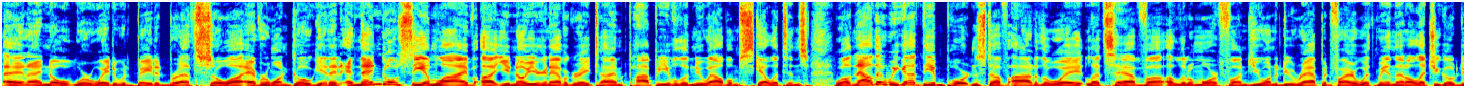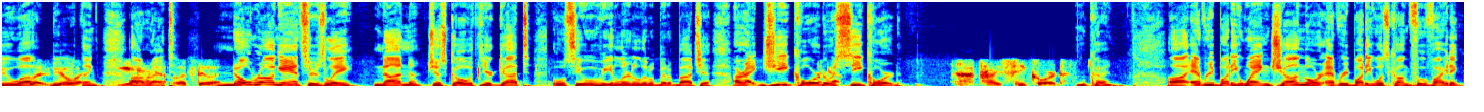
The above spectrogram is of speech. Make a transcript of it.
and I know we're waiting with bated breath. So uh, everyone, go get it, and then go see him live. Uh, you know you're gonna have a great time. Pop Evil, the new album, Skeletons. Well, now that we got the important stuff out of the way, let's have uh, a little more fun. Do you want to do rapid fire with me, and then I'll let you go do uh, do do your it. thing? Yeah, All right, let's do it. No wrong answers, Leigh. None. Just go with your gut. We'll see what we can learn a little bit about you. All right, G chord or C chord? Ah, probably C chord. Okay. Uh, everybody Wang Chung or everybody was Kung Fu Fighting?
